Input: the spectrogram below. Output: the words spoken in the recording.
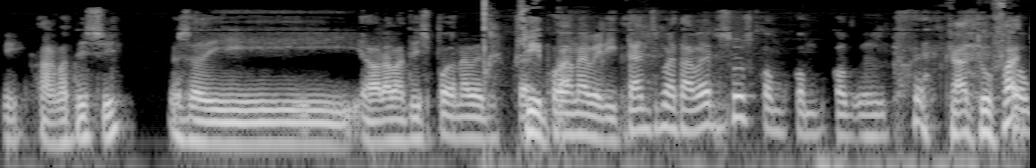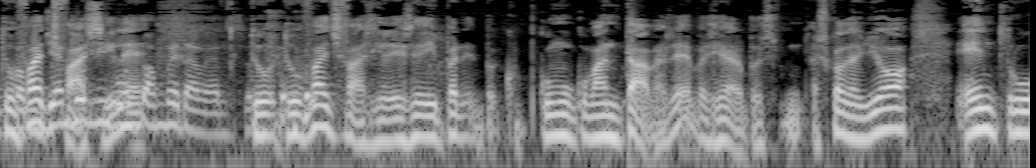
Sí, ara mateix sí. És a dir, ara mateix poden haver sí, poden haver tants metaversos com... com, com Clar, t'ho fa, com, faig fàcil, eh? T'ho faig fàcil, és a dir, per, com ho comentaves, eh? Per exemple, pues, escolta, jo entro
